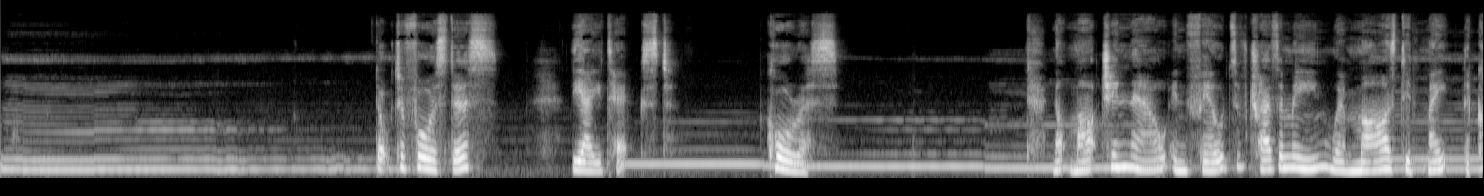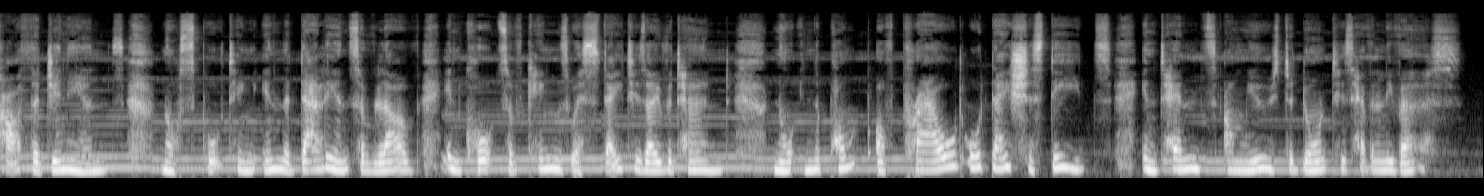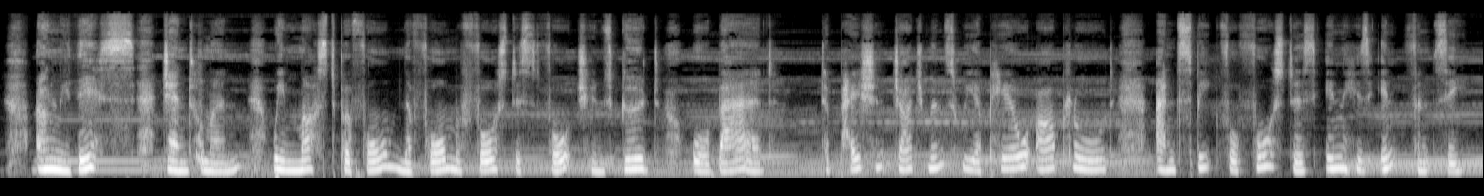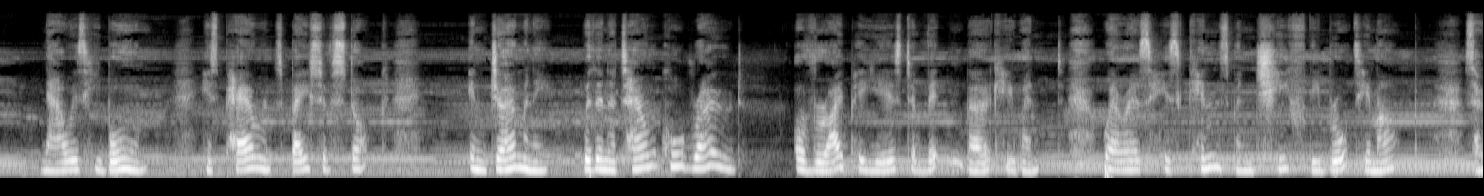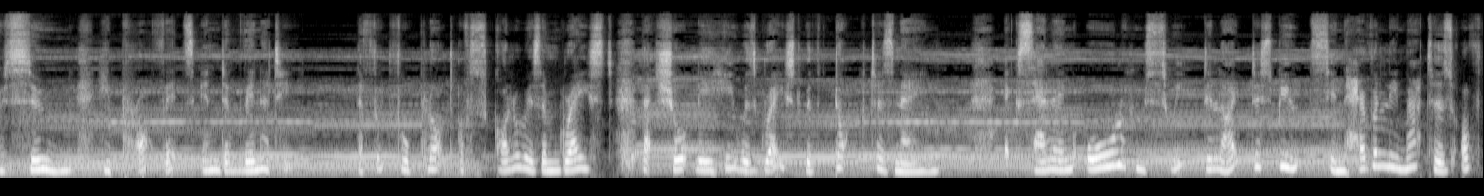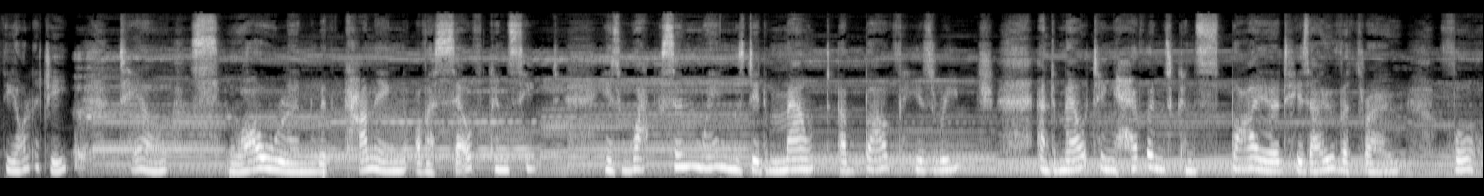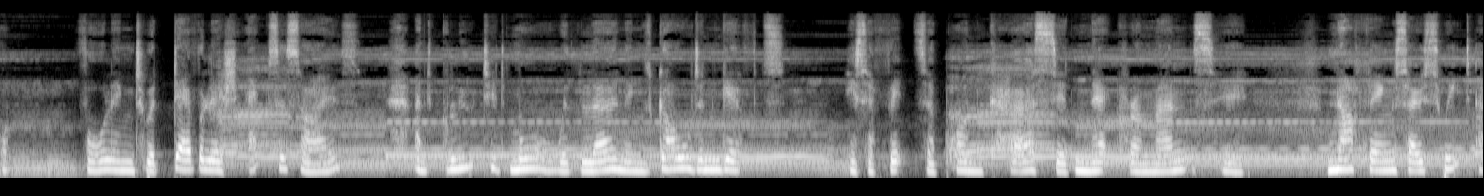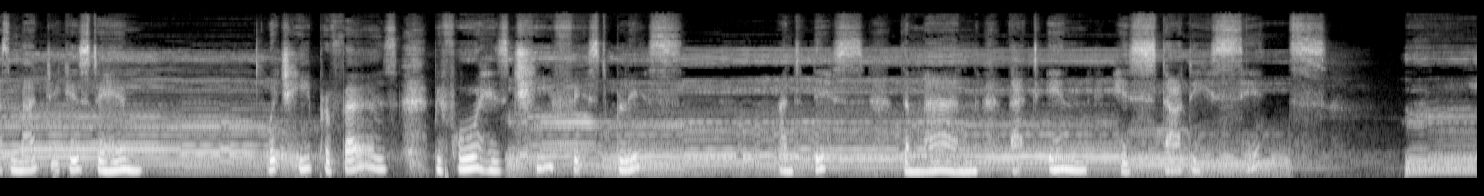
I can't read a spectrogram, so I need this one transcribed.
Mm. Dr. Faustus, the A text. Chorus. Not marching now in fields of Trasimene, where Mars did mate the Carthaginians, nor sporting in the dalliance of love in courts of kings where state is overturned, nor in the pomp of proud, audacious deeds intends our muse to daunt his heavenly verse. Only this, gentlemen, we must perform the form of Faustus' fortunes, good or bad. To patient judgments we appeal our plaud, and speak for Faustus in his infancy. Now is he born, his parents' base of stock, in Germany, within a town called Rhode. Of riper years to Wittenberg he went, whereas his kinsmen chiefly brought him up. So soon he profits in divinity. The fruitful plot of scholarism graced, that shortly he was graced with doctor's name, excelling all whose sweet delight disputes in heavenly matters of theology, till, swollen with cunning of a self-conceit, his waxen wings did mount above his reach, and melting heavens conspired his overthrow, for, falling to a devilish exercise, and gluted more with learning's golden gifts, he surfeits upon cursed necromancy. Nothing so sweet as magic is to him, which he prefers before his chiefest bliss. And this the man that in his study sits.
